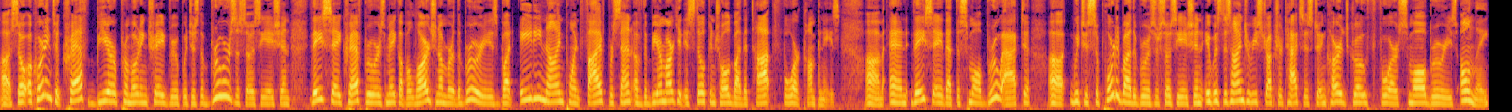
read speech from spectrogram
Uh, so according to Craft Beer Promoting Trade Group, which is the Brewers Association, they say craft brewers make up a large number of the breweries, but 89.5% of the beer market is still controlled by the top four companies. Um, and they say that the Small Brew Act, uh, which is supported by the Brewers Association, it was designed to restructure taxes to encourage growth for small breweries only,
